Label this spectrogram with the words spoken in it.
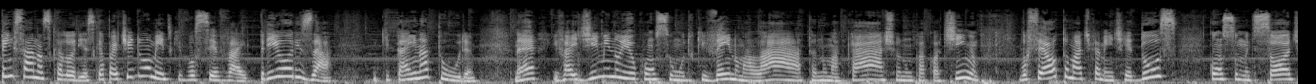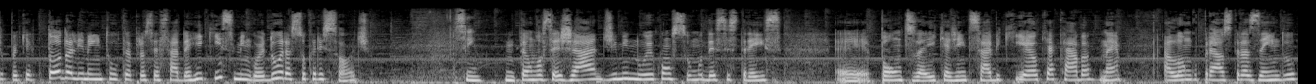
pensar nas calorias, que a partir do momento que você vai priorizar o que está in natura, né? E vai diminuir o consumo do que vem numa lata, numa caixa ou num pacotinho, você automaticamente reduz o consumo de sódio, porque todo alimento ultraprocessado é riquíssimo em gordura, açúcar e sódio. Sim. Então você já diminui o consumo desses três eh, pontos aí que a gente sabe que é o que acaba, né? A longo prazo trazendo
